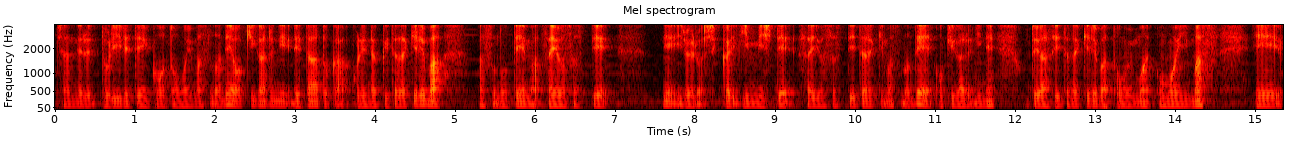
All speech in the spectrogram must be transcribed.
チャンネル取り入れていこうと思いますので、お気軽にレターとかご連絡いただければ、まあ、そのテーマ採用させて、ね、いろいろしっかり吟味して採用させていただきますので、お気軽にね、お問い合わせいただければと思います。え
